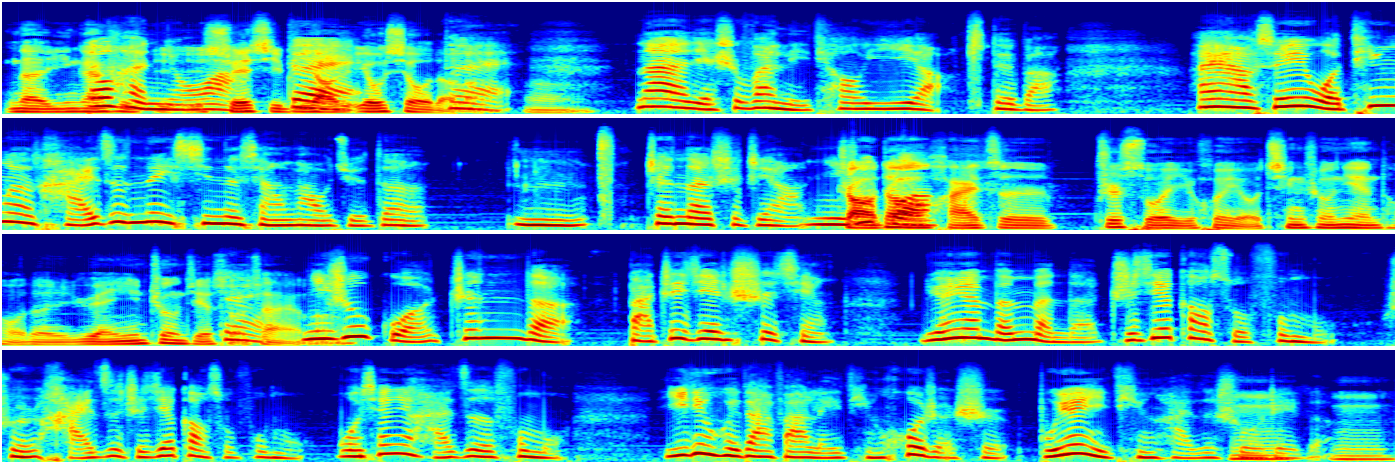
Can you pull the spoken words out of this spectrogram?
那应该都很牛啊学习比较优秀的了。对嗯，那也是万里挑一啊，对吧？哎呀，所以我听了孩子内心的想法，我觉得，嗯，真的是这样。你找到孩子之所以会有轻生念头的原因症结所在了。你如果真的把这件事情原原本本的直接告诉父母，说是孩子直接告诉父母，我相信孩子的父母一定会大发雷霆，或者是不愿意听孩子说这个，嗯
